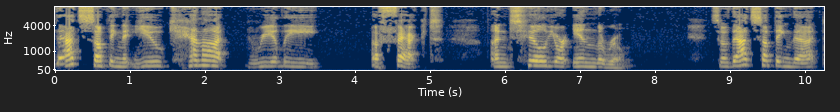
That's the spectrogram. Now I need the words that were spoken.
That's something that you cannot really affect until you're in the room. So that's something that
